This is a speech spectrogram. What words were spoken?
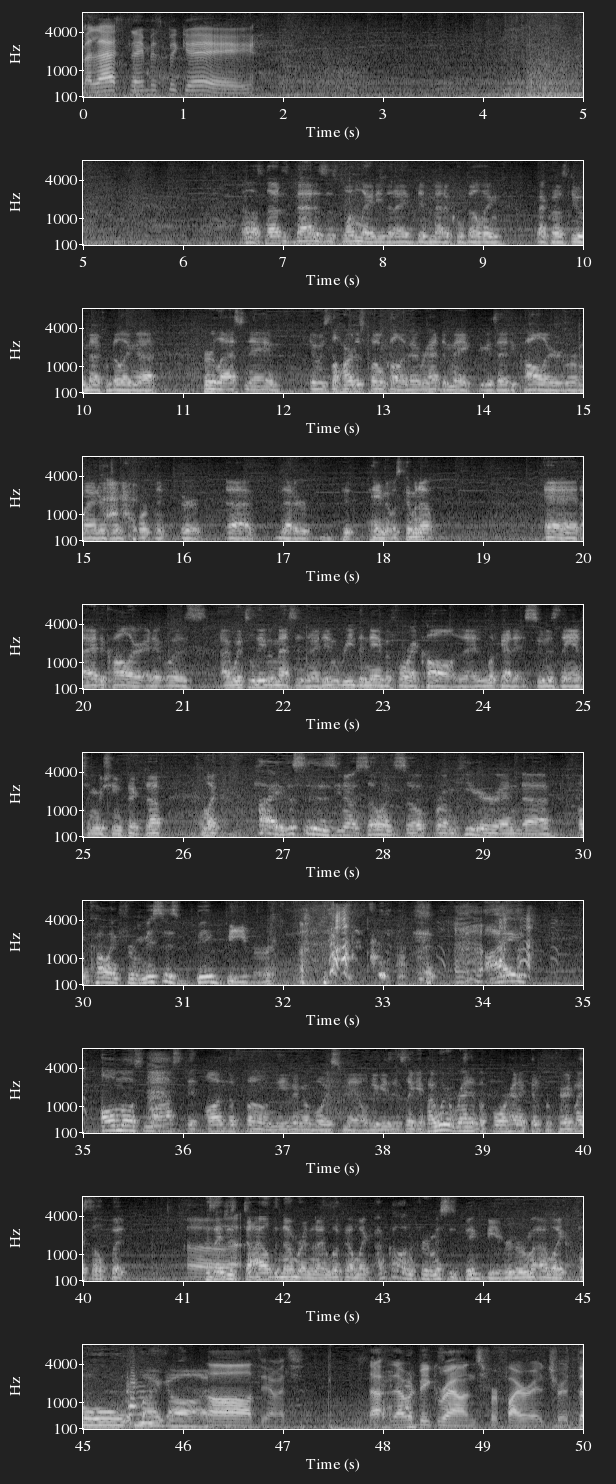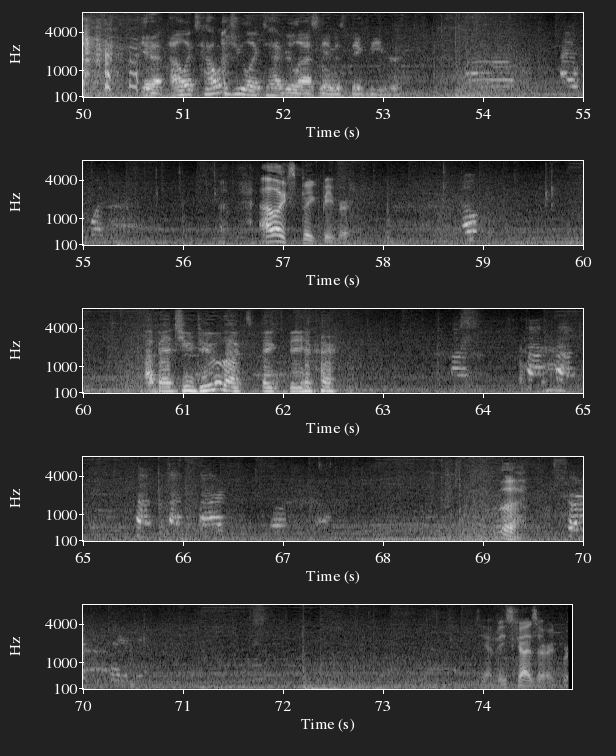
My last name is Begay. Well, it's not as bad as this one lady that I did medical billing back when I was doing medical billing. Uh, her last name. It was the hardest phone call I've ever had to make because I had to call her to remind her of or uh, that her p- payment was coming up. And I had to call her, and it was I went to leave a message, and I didn't read the name before I called, and I look at it as soon as the answering machine picked up. I'm like, "Hi, this is you know so and so from here, and uh, I'm calling for Mrs. Big Beaver." I almost lost it on the phone leaving a voicemail because it's like if I would have read it beforehand, I could have prepared myself, but because I Uh, just dialed the number and then I look, I'm like, I'm calling for Mrs. Big Beaver. To rem-" I'm like, oh my god. Oh damn it. That that would be grounds for fire edge right there. Yeah, Alex, how would you like to have your last name as Big Beaver? Alex Big Beaver. Nope. I bet you do look Big Beaver. Ugh. Damn, these guys are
